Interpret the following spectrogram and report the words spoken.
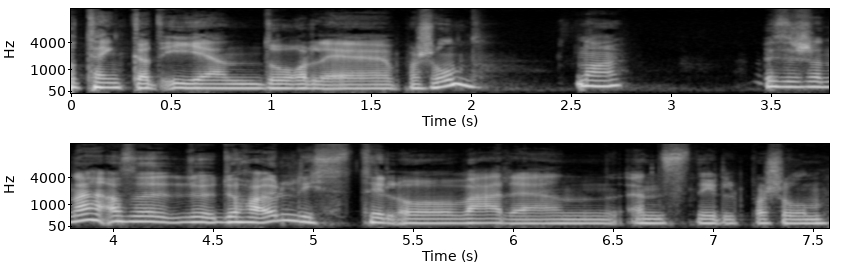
Og tenke at jeg er en dårlig person, Nei. hvis du skjønner. Altså, du, du har jo lyst til å være en, en snill person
